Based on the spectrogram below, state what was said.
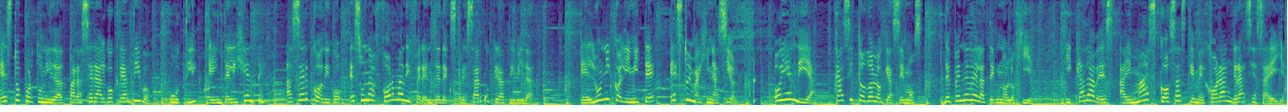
Es tu oportunidad para hacer algo creativo, útil e inteligente. Hacer código es una forma diferente de expresar tu creatividad. El único límite es tu imaginación. Hoy en día, casi todo lo que hacemos depende de la tecnología y cada vez hay más cosas que mejoran gracias a ella.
